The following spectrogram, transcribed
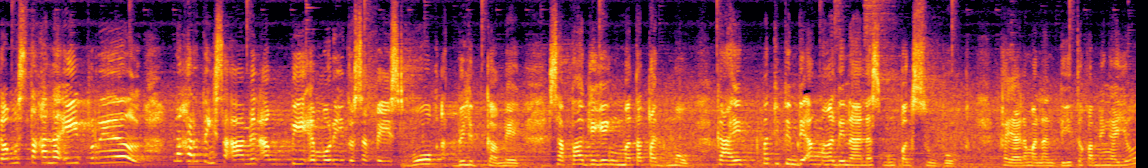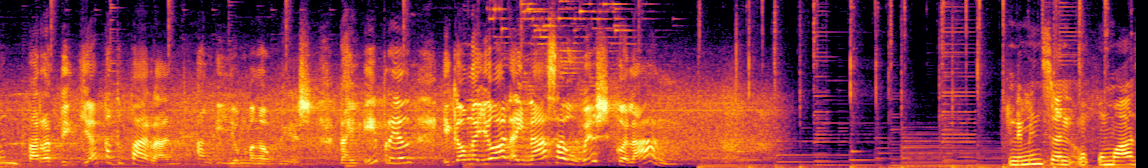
Kamusta ka na, April? Nakarating sa amin ang PM mo rito sa Facebook at bilib kami sa pagiging matatag mo kahit matitindi ang mga dinanas mong pagsubok. Kaya naman nandito kami ngayon para bigyan katuparan ang iyong mga wish. Dahil April, ikaw ngayon ay nasa wish ko lang. Minsan uma,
